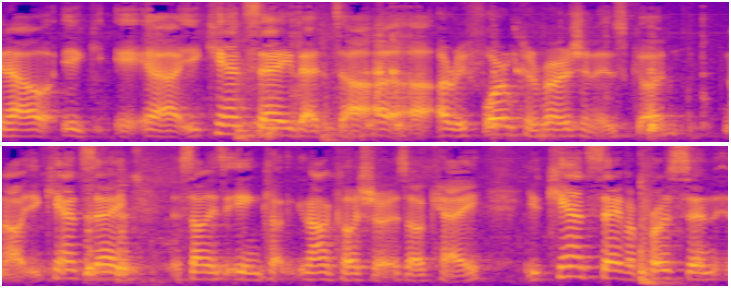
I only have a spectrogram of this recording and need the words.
You know, you, uh, you can't say that uh, a, a reform conversion is good. No, you can't say if somebody's eating non-kosher is okay. You can't say if a person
